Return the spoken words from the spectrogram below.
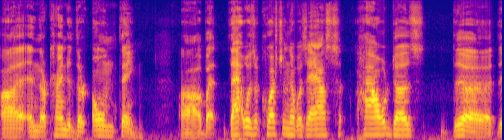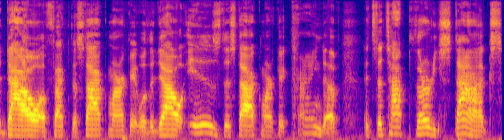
uh, and they're kind of their own thing. Uh, but that was a question that was asked: How does the the Dow affect the stock market? Well, the Dow is the stock market, kind of. It's the top 30 stocks,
